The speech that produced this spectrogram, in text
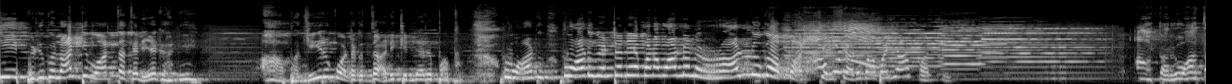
ఈ పిడుగు లాంటి వార్త తెలియగానే ఆ పగీరు కోటకు దాడికెళ్ళారు పాప వాడు వాడు వెంటనే మన వాళ్ళను రాళ్ళుగా మార్చేశాడు బాబయ్య మార్చేశాడు. ఆ తరువాత?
